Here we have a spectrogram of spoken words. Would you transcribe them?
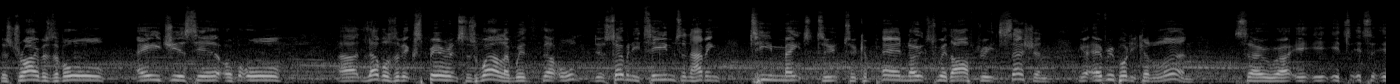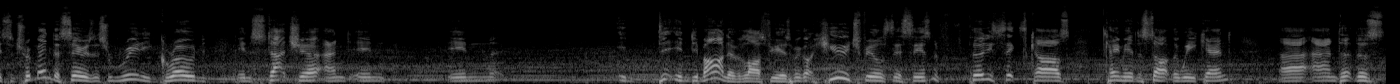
there's drivers of all ages here, of all uh, levels of experience as well, and with uh, all so many teams and having teammates to, to compare notes with after each session, you know, everybody can learn. So uh, it, it's it's it's a tremendous series. It's really grown in stature and in in in, in, demand over the last few years. We've got huge fields this season. 36 cars came here to start the weekend, uh, and uh, there's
